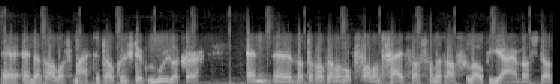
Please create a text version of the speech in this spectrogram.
Eh, en dat alles maakt het ook een stuk moeilijker. En eh, wat toch ook wel een opvallend feit was van het afgelopen jaar, was dat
